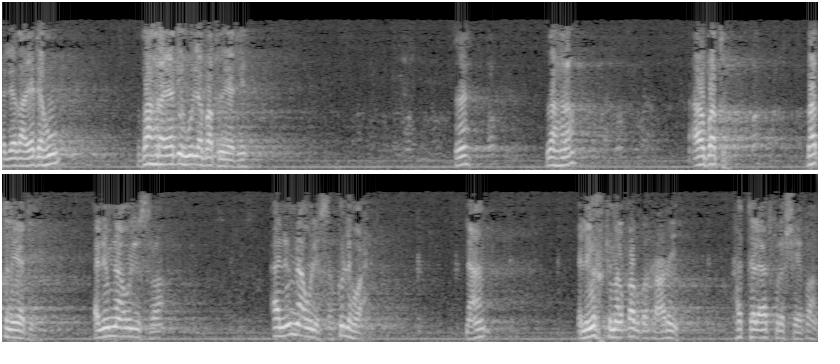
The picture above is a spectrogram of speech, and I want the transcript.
فليضع يده ظهر يده ولا بطن يده؟ ها؟ ظهره أو بطن بطن يده اليمنى أو اليسرى؟ اليمنى أو اليسرى كله واحد. نعم. اللي يحكم القبضة عليه حتى لا يدخل الشيطان.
